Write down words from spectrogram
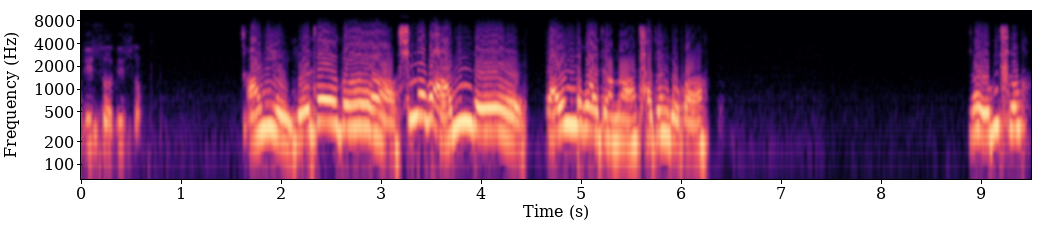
어디 있어 어디 있어 아니, 여자애가 신호가 아닌데, 나오려고 하잖아, 자전거가. 나 여기 있어.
